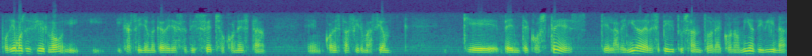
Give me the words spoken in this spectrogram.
Podríamos decir, ¿no? Y, casi yo me quedaría satisfecho con esta, con esta afirmación, que Pentecostés, que la venida del Espíritu Santo, la economía divina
